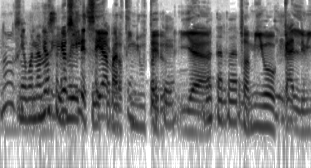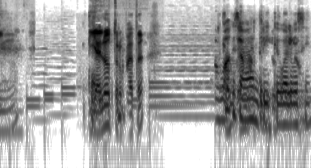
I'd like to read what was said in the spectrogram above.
no, sí, bueno, yo, no se yo voy sí le sé a Martín Lutero y a su amigo. Calvin y al otro pata. Creo que se llama Enrique o algo así.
